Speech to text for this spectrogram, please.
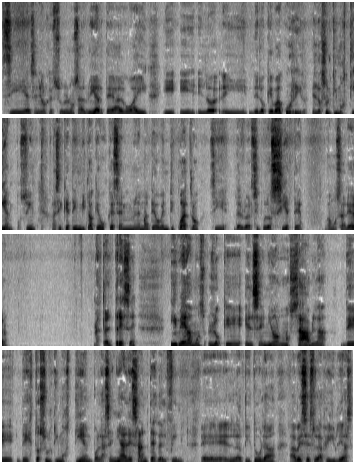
Sí, el Señor Jesús nos advierte algo ahí y, y, y, de lo que va a ocurrir en los últimos tiempos. ¿sí? Así que te invito a que busques en Mateo 24, ¿sí? del versículo 7, vamos a leer, hasta el 13, y veamos lo que el Señor nos habla de, de estos últimos tiempos, las señales antes del fin. Eh, lo titula a veces las Biblias,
